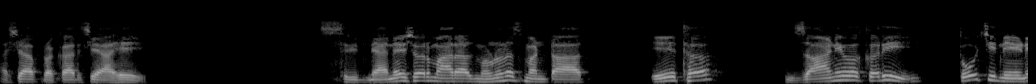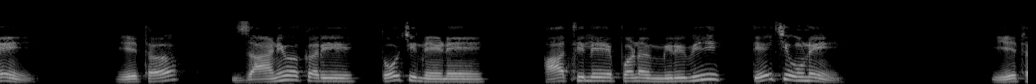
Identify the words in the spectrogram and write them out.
अशा प्रकारचे आहे. श्री ज्ञानेश्वर महाराज म्हणूनच म्हणतात येथ जाणीव करी तोची नेणे येथ जाणीव करी तोची नेणे आथिले पण मिरवी तेची उणे. येथ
